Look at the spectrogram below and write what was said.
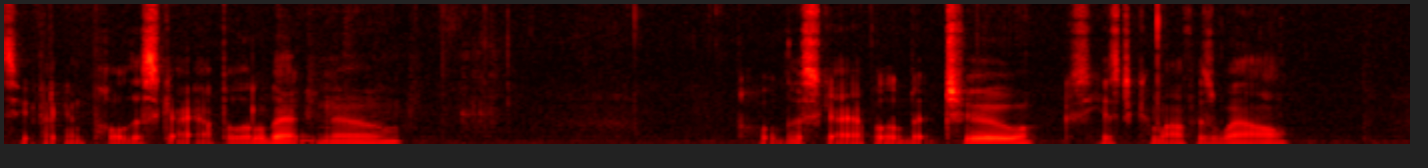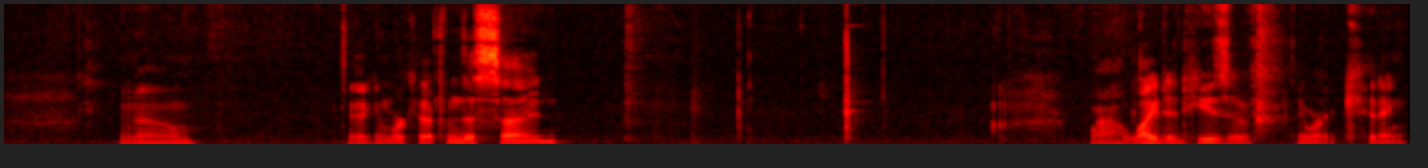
see if I can pull this guy up a little bit. No. Pull this guy up a little bit too, because he has to come off as well. No. I can work it out from this side. Wow, light adhesive. They weren't kidding.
